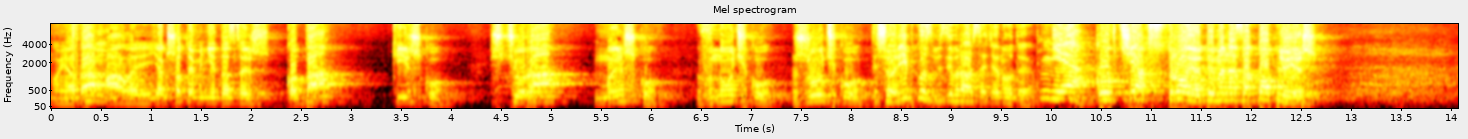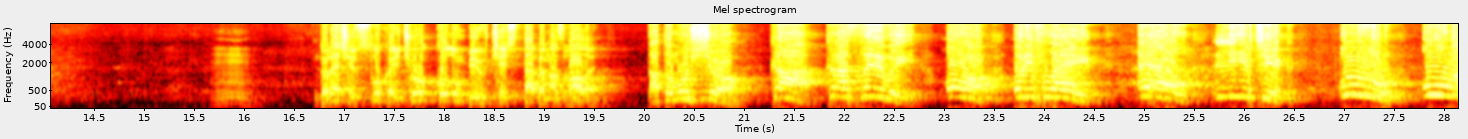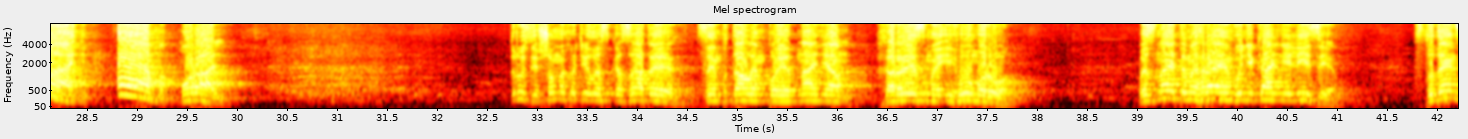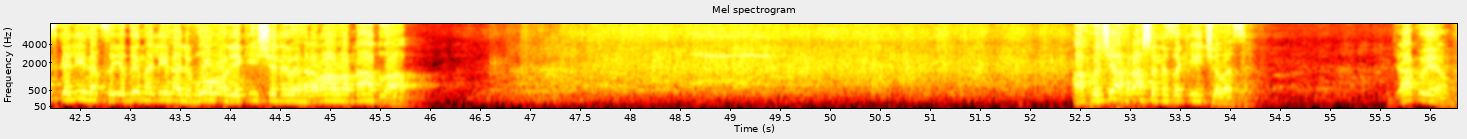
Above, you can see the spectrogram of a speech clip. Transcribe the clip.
Ну я дам, але якщо ти мені дасиш кота, кішку, щура, мишку, внучку, жучку. Ти що, рібку зібрався тягнути? Ні, ковчег строю, ти мене затоплюєш. До речі, слухай, чого Колумбію в честь тебе назвали? Та тому що К красивий, О Оріфлейм, Л лівчик, У Умань, М мораль. Друзі, що ми хотіли сказати цим вдалим поєднанням харизми і гумору? Ви знаєте, ми граємо в унікальній лізі. Студентська ліга це єдина ліга Львова, в якій ще не вигравала набла. А хоча гра ще не закінчилась. Дякуємо.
